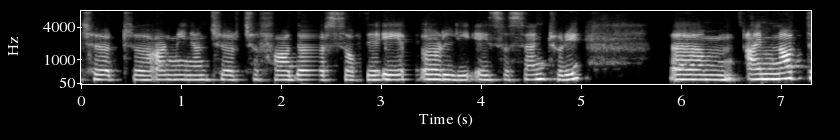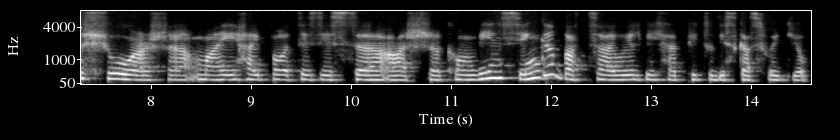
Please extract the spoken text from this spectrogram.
church, uh, Armenian church fathers of the early 8th century. Um, I'm not sure uh, my hypotheses uh, are convincing, but I will be happy to discuss with you.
